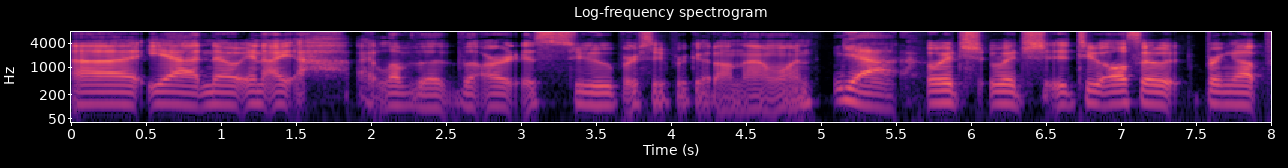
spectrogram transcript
Uh yeah, no, and I I love the the art is super super good on that one. Yeah. Which which to also bring up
